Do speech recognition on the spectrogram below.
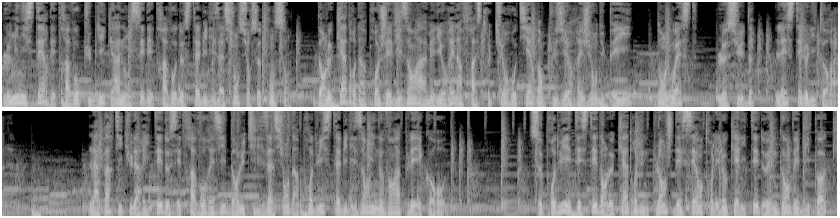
le ministère des Travaux publics a annoncé des travaux de stabilisation sur ce tronçon, dans le cadre d'un projet visant à améliorer l'infrastructure routière dans plusieurs régions du pays, dont l'ouest, le sud, l'est et le littoral. La particularité de ces travaux réside dans l'utilisation d'un produit stabilisant innovant appelé EcoRoad. Ce produit est testé dans le cadre d'une planche d'essai entre les localités de Ngambe et Bipok,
